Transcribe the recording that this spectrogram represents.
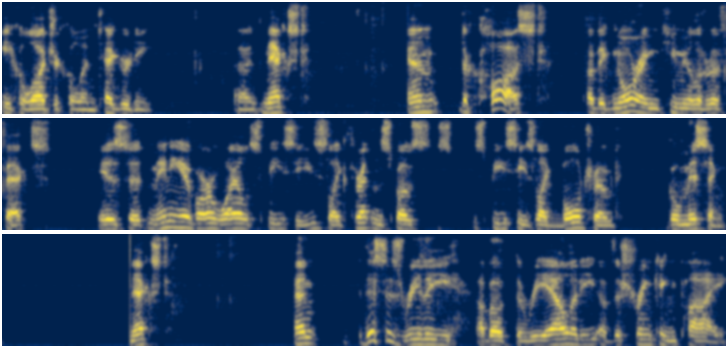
ecological integrity. Uh, next. And the cost of ignoring cumulative effects is that many of our wild species, like threatened species like bull trout, go missing. Next. And this is really about the reality of the shrinking pie.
